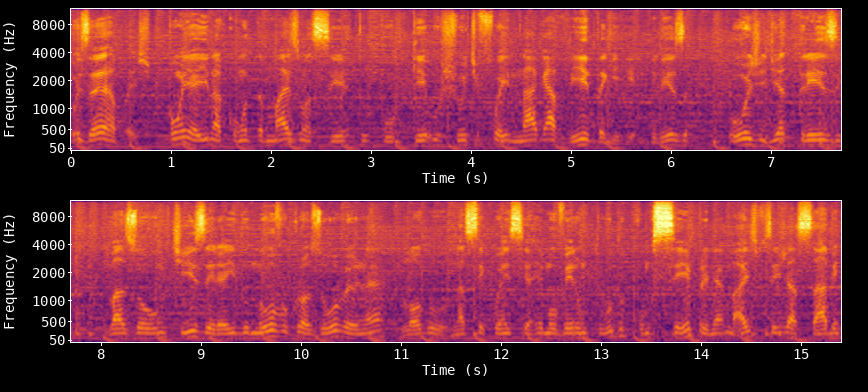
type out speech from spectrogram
Pois é, rapaz, põe aí na conta mais um acerto, porque o chute foi na gaveta, guerreiro, beleza? Hoje, dia 13, vazou um teaser aí do novo crossover, né? Logo na sequência removeram tudo, como sempre, né? Mas vocês já sabem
